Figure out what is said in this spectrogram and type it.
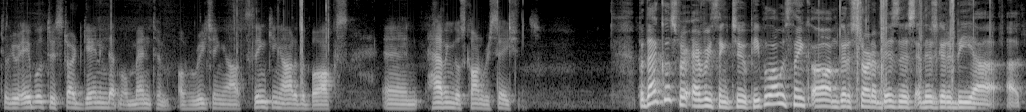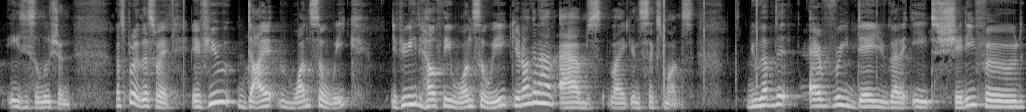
till you're able to start gaining that momentum of reaching out, thinking out of the box, and having those conversations. But that goes for everything too. People always think, "Oh, I'm going to start a business, and there's going to be a, a easy solution." Let's put it this way: if you diet once a week, if you eat healthy once a week, you're not going to have abs like in six months. You have to every day. You've got to eat shitty food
